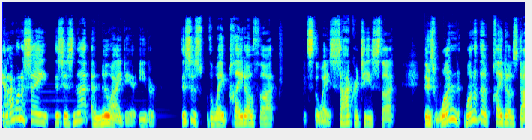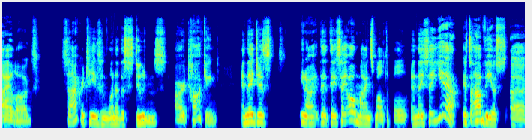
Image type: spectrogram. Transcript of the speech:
And I want to say this is not a new idea either. This is the way Plato thought, it's the way Socrates thought. There's one one of the Plato's dialogues Socrates and one of the students are talking, and they just, you know, they, they say, "Oh, mine's multiple," and they say, "Yeah, it's obvious. Uh,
